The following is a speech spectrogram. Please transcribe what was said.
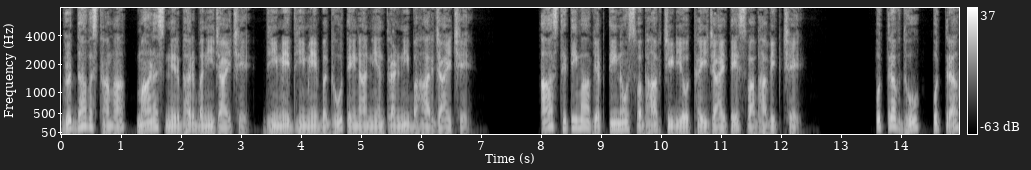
વૃદ્ધાવસ્થામાં, માણસ નિર્ભર બની જાય છે. ધીમે ધીમે બધું તેના નિયંત્રણની બહાર જાય છે. આ સ્થિતિમાં વ્યક્તિનો સ્વભાવ ચીડિયો થઈ જાય તે સ્વાભાવિક છે. પુત્રવધુ, પુત્ર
